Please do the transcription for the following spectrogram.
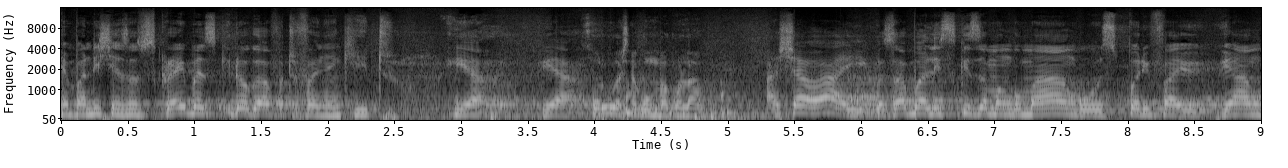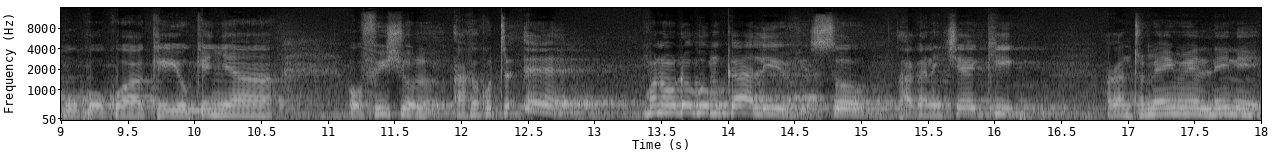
nipandishe subscribers kidogo, afu tufanye kitu. Yeah, yeah. So Ruga ashakuomba kolabo? Ashawahi kwa sababu alisikiza mangoma yangu Spotify yangu kwa KO Kenya official, akakuta eh, mbona udogo mkali hivi, so akanicheki akanitumia email nini,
